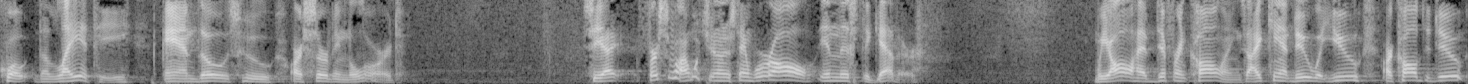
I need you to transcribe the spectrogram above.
quote, the laity and those who are serving the Lord. See, I, first of all, I want you to understand we're all in this together. We all have different callings. I can't do what you are called to do,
